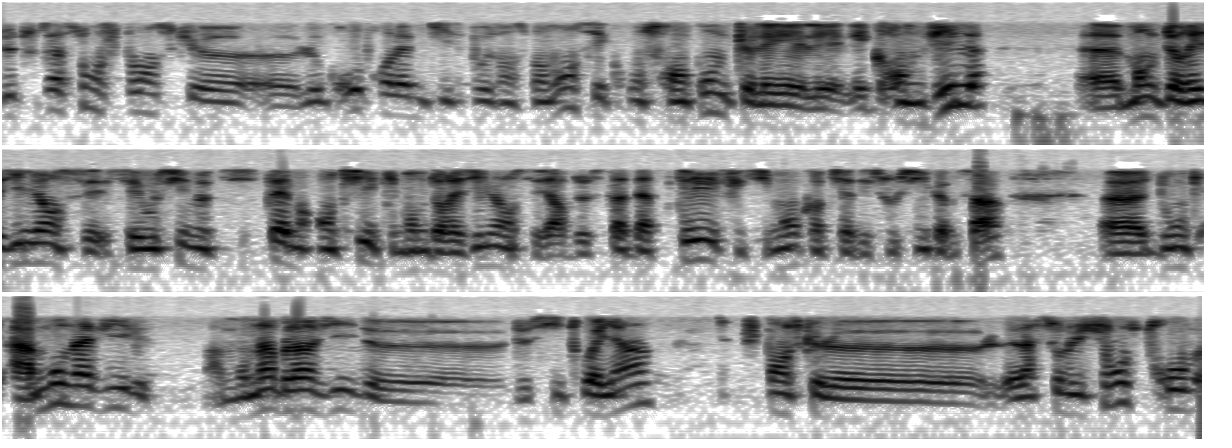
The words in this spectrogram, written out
de toute façon, je pense que euh, le gros problème qui se pose en ce moment, c'est qu'on se rend compte que les, grandes villes euh, manquent de résilience. C'est aussi notre système entier qui manque de résilience, c'est-à-dire de s'adapter effectivement quand il y a des soucis comme ça. Donc, à mon avis, à mon humble avis de, citoyen, je pense que la solution se trouve,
